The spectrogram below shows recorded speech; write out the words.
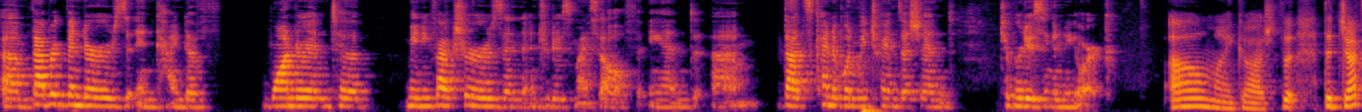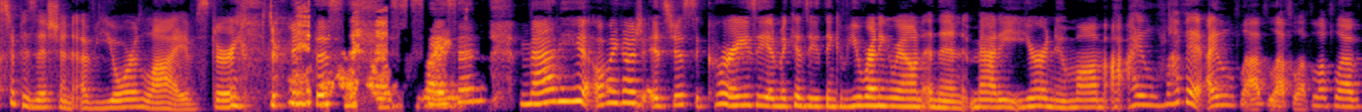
um, fabric vendors and kind of wander into manufacturers and introduce myself. And um, that's kind of when we transitioned to producing in New York. Oh my gosh. The the juxtaposition of your lives during during this right. season. Maddie, oh my gosh, it's just crazy. And Mackenzie, think of you running around and then Maddie, you're a new mom. I, I love it. I love, love, love, love, love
